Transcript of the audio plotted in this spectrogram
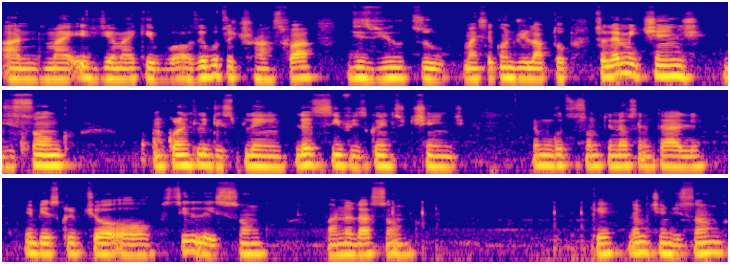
and my hdmi cable i was able to transfer this view to my secondary laptop. So let me change the song i'm currently displaying. Let's see if it's going to change. Let me go to something else entirely. Maybe a scripture or still a song but another song okay let me change the song.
